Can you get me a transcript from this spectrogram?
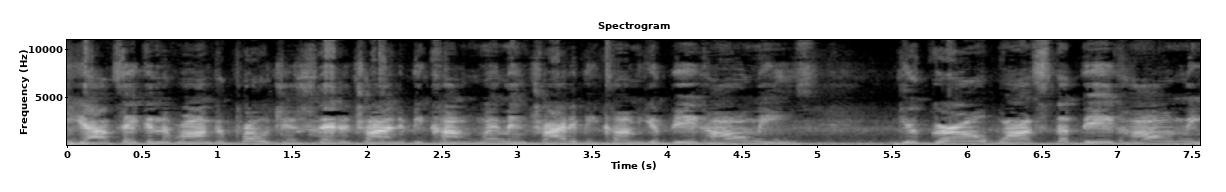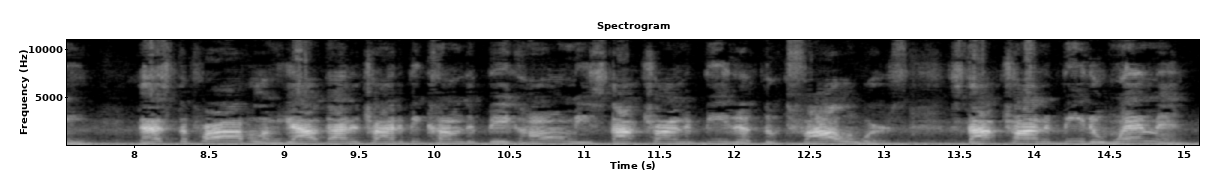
y'all taking the wrong approach. Instead of trying to become women, try to become your big homies. Your girl wants the big homie. That's the problem. Y'all got to try to become the big homies. Stop trying to be the, the followers. Stop trying to be the women.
